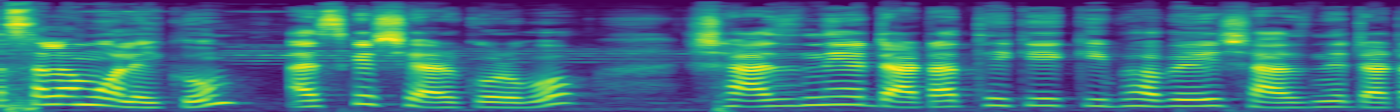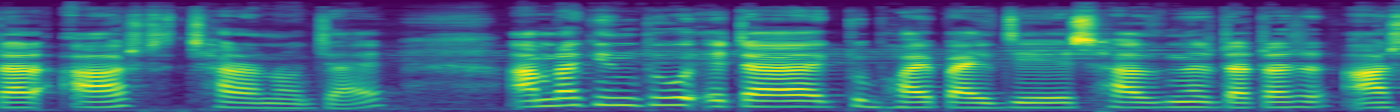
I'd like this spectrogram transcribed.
আসসালামু আলাইকুম। আজকে শেয়ার করব সাজনে ডাটা থেকে কীভাবে সাজনে ডাটার আঁশ ছাড়ানো যায়, আমরা কিন্তু এটা একটু ভয় পাই যে সাজনে ডাটার আঁশ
